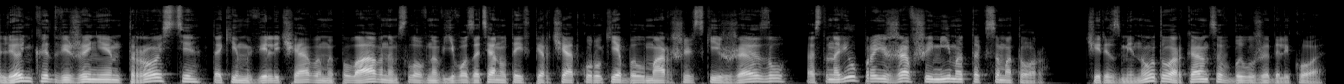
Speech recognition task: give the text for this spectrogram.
Ленька движением трости, таким величавым и плавным, словно в его затянутой в перчатку руке был маршальский жезл, остановил проезжавший мимо таксомотор. Через минуту Арканцев был уже далеко.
